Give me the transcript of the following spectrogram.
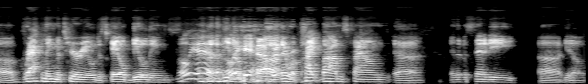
uh, grappling material to scale buildings. Oh yeah, oh know, yeah. uh, there were pipe bombs found uh, in the vicinity. Uh, you know,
